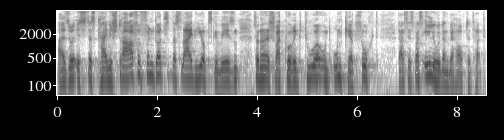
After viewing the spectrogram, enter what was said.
Also ist das keine Strafe von Gott, das Leiden Hiobs gewesen, sondern es war Korrektur und Umkehrzucht. Das ist, was Elihu dann behauptet hat.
